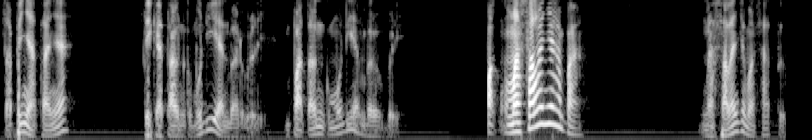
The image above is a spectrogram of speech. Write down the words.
Tapi nyatanya tiga tahun kemudian baru beli, empat tahun kemudian baru beli. Masalahnya apa? Masalahnya cuma satu,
